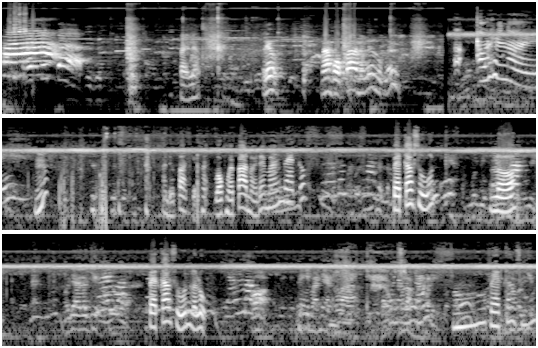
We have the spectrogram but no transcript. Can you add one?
ผ้าไปแล้วเร็ว มาบอกป้าหน่อยเร็วลูกเร็วเอาให้หน่อยหืมอะเดี๋ยวป้าเก็บให้บอกหวยป้าหน่อยได้ไหมแต่ก็แปดเก้าศูนย์เหรอแปดเก้าศูนย์เหรอลูกก็นี่มันเนี่ยว่าอ๋อแปดเก้าศูนย์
